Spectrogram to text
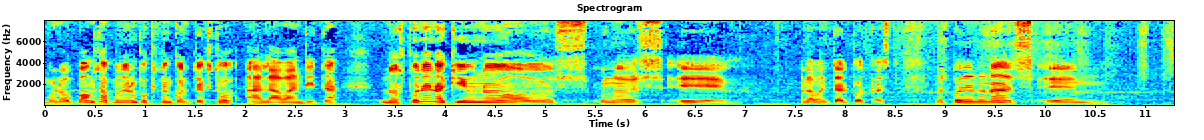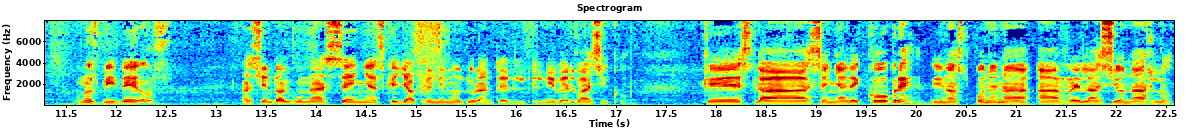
Bueno, vamos a poner un poquito en contexto a la bandita. Nos ponen aquí unos, unos, eh, a la bandita del podcast. Nos ponen unas, em, unos videos haciendo algunas señas que ya aprendimos durante el, el nivel básico que es la seña de cobre y nos ponen a, a, relacionarlo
